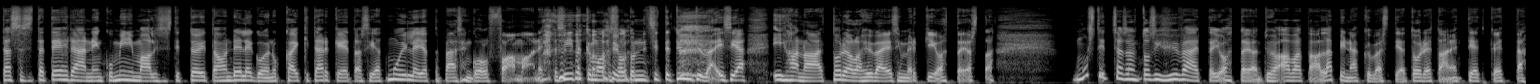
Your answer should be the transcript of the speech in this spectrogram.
tässä sitä tehdään niin kuin minimaalisesti töitä, on delegoinut kaikki tärkeät asiat muille, jotta pääsen golfaamaan. Että siitäkö me oltaisiin oltu nyt sitten tyytyväisiä. Ihanaa, todella hyvä esimerkki johtajasta. Musta itse asiassa on tosi hyvä, että johtajan työ avataan läpinäkyvästi ja todetaan, että tiedätkö, että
